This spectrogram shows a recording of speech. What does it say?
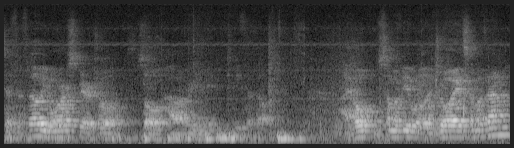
to fulfill your spiritual soul however you need to be fulfilled. I hope some of you will enjoy some of them,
